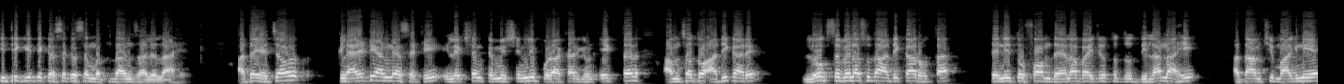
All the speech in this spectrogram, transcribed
किती किती कसं कसं मतदान झालेलं आहे. आता ह्याच्यावर क्लॅरिटी आणण्यासाठी इलेक्शन कमिशननी पुढाकार घेऊन. एक तर आमचा तो अधिकार आहे. लोकसभेला सुद्धा अधिकार होता. त्यांनी तो फॉर्म द्यायला पाहिजे होता. जो दिला नाही. आता आमची मागणी आहे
